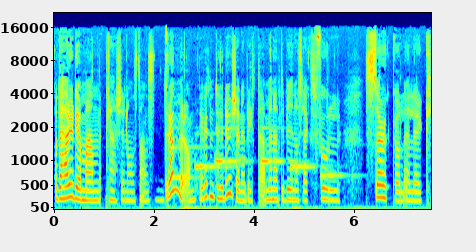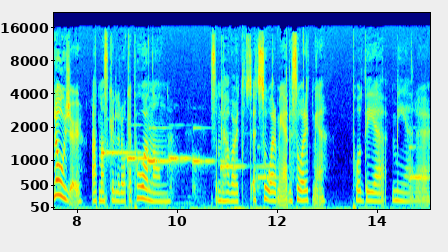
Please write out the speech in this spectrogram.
Och det här är ju det man kanske någonstans drömmer om. Jag vet inte hur du känner Britta, men att det blir någon slags full circle eller closure. Att man skulle råka på någon som det har varit ett- sår med, eller sårigt med, på det mer, eh,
